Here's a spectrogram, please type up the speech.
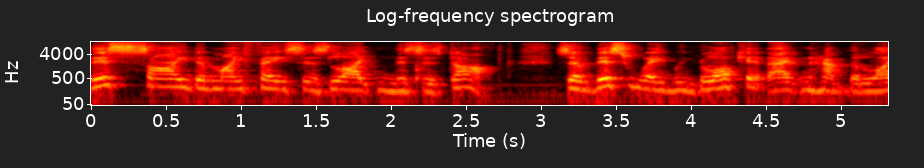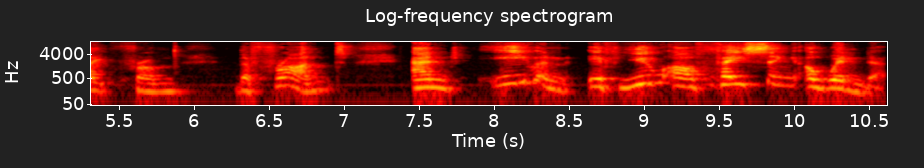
this side of my face is light and this is dark. So this way we block it out and have the light from the front. And even if you are facing a window,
